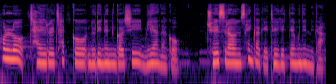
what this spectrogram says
홀로 자유를 찾고 누리는 것이 미안하고 죄스러운 생각이 들기 때문입니다.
